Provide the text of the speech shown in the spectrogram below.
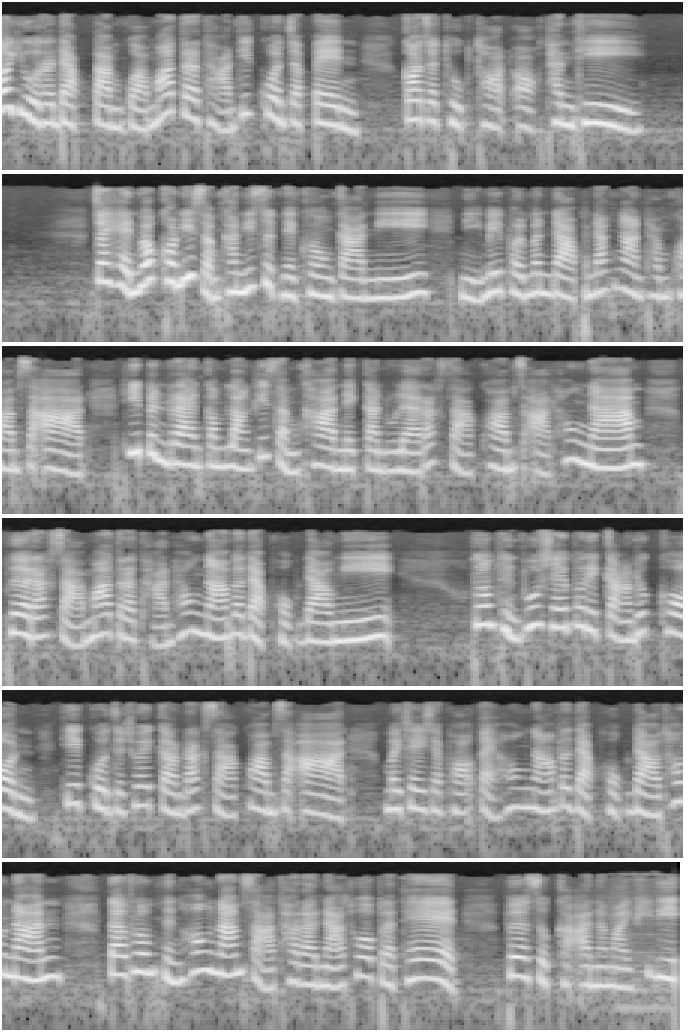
ว่าอยู่ระดับต่ำกว่ามาตรฐานที่ควรจะเป็น ก็จะถูกถอดออกทันทีจะเห็นว่าคนที่สำคัญที่สุดในโครงการนี้หนีไม่พ้นบรรดาพนักงานทำความสะอาด ที่เป็นแรงกำลังที่สำคัญในการดูแลรักษาความสะอาดห้องน้ำเพื่อรักษามาตรฐานห้องน้ำระดับ 6 ดาวนี้ รวมถึงผู้ใช้บริการทุกคนที่ควรจะช่วยการรักษาความสะอาด ไม่ใช่เฉพาะแต่ห้องน้ำระดับ 6 ดาวเท่านั้น แต่รวมถึงห้องน้ำสาธารณะทั่วประเทศ เพื่อสุขอนามัยที่ดี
